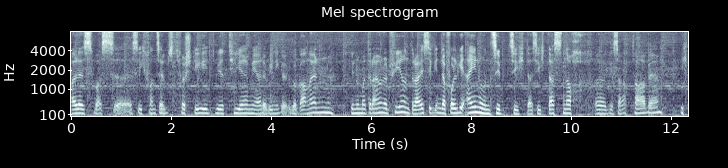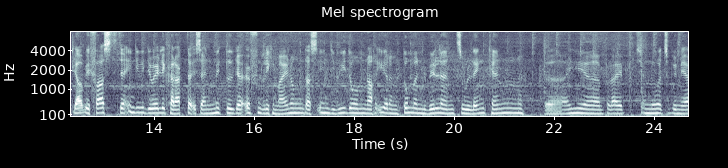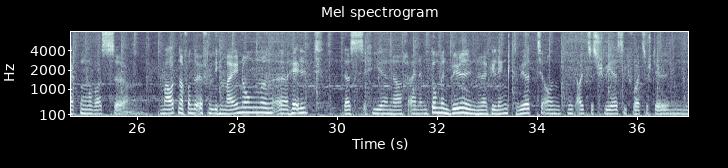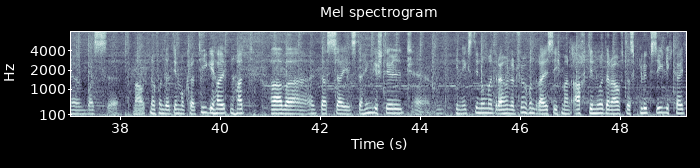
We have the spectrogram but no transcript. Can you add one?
Alles, was äh, sich von selbst versteht, wird hier mehr oder weniger übergangen. Die Nummer 334 in der Folge 71, dass ich das noch äh, gesagt habe. Ich glaube fast, der individuelle Charakter ist ein Mittel der öffentlichen Meinung, das Individuum nach ihrem dummen Willen zu lenken. Äh, hier bleibt nur zu bemerken, was äh, Mautner von der öffentlichen Meinung äh, hält, dass hier nach einem dummen Willen äh, gelenkt wird und nicht allzu schwer sich vorzustellen, äh, was äh, Mautner von der Demokratie gehalten hat. Aber das sei jetzt dahingestellt. Äh, die nächste Nummer 335, man achte nur darauf, dass Glückseligkeit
